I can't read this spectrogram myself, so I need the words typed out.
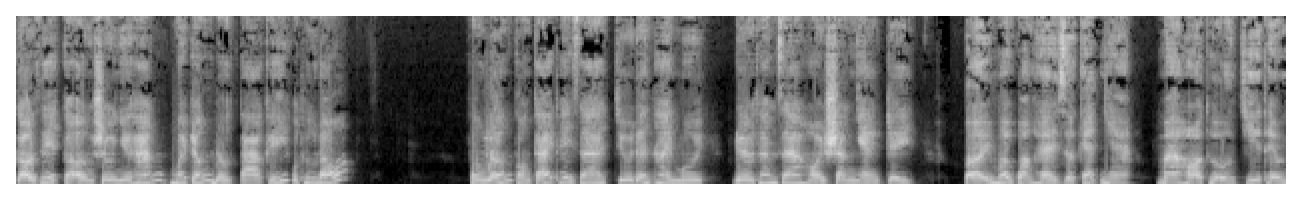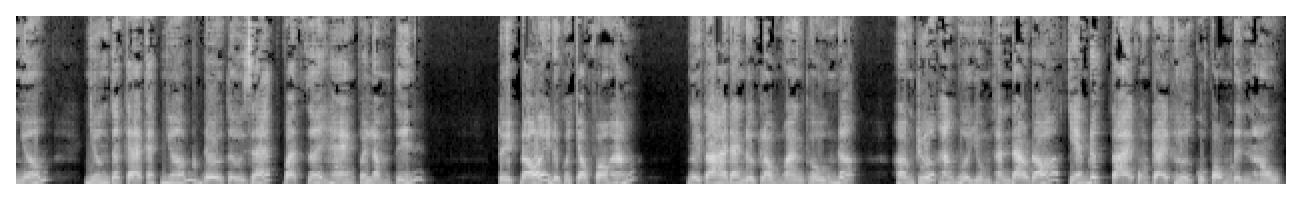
cỡ giết có ân sư như hắn mới trấn được tà khí của thứ đó. Phần lớn con cái thế gia chưa đến 20 đều tham gia hội săn nhàn trì. Bởi mối quan hệ giữa các nhà mà họ thường chia theo nhóm, nhưng tất cả các nhóm đều tự giác vạch giới hạn với Lâm Tín. Tuyệt đối đừng có chọc vào hắn. Người ta đang được lòng hoàng thượng đó. Hôm trước hắn vừa dùng thanh đao đó chém đứt tay con trai thứ của vọng đình hầu.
